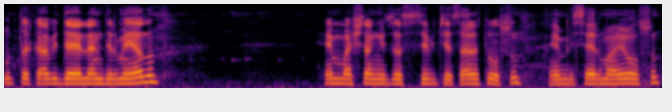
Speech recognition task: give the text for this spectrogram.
Mutlaka bir değerlendirmeye alın. Hem başlangıçta size bir cesaret olsun, hem bir sermaye olsun.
